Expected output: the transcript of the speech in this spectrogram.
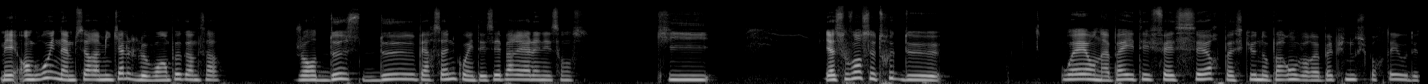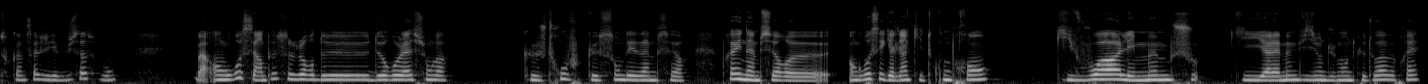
Mais en gros, une âme sœur amicale, je le vois un peu comme ça. Genre deux, deux personnes qui ont été séparées à la naissance. Qui. Il y a souvent ce truc de. Ouais, on n'a pas été fait sœurs parce que nos parents n'auraient pas pu nous supporter ou des trucs comme ça. J'ai vu ça souvent. Bah, en gros, c'est un peu ce genre de, de relation-là que je trouve que sont des âmes sœurs. Après, une âme sœur, euh, en gros, c'est quelqu'un qui te comprend, qui voit les mêmes choses, qui a la même vision du monde que toi à peu près.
